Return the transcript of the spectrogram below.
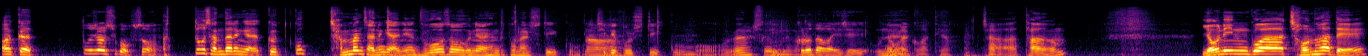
아, 그러니까 또 잘 수가 없어. 또 잔다는 게 그 꼭 잠만 자는 게 아니에요. 누워서 그냥 핸드폰 할 수도 있고, 뭐 아. TV 볼 수도 있고, 뭐 할 수도 있는 거. 그러다가 이제 운동 네. 갈것 같아요. 자, 다음. 연인과 전화 대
